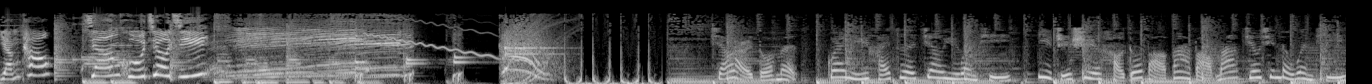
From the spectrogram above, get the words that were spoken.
杨涛江湖救急。小耳朵们，关于孩子教育问题，一直是好多宝爸宝妈揪心的问题。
